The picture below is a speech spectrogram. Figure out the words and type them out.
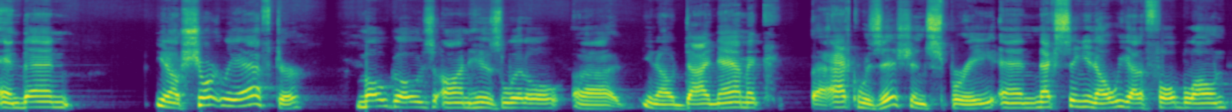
And then, you know, shortly after, Mo goes on his little, uh, you know, dynamic acquisition spree, and next thing you know, we got a full blown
